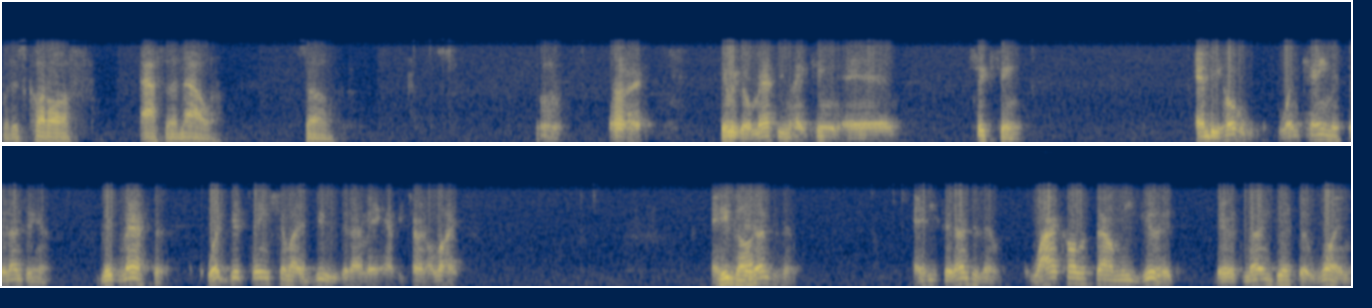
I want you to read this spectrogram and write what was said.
but it's cut off after an hour. So Mm. All right. Here we go. Matthew 19 and 16. And behold, one came and said unto him, Good master, what good thing shall I do that I may have eternal life? And Keep he going. said unto them, and he said unto them, Why callest thou me good? There is none good but one,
